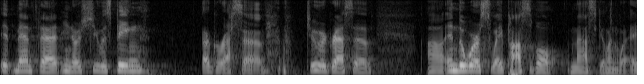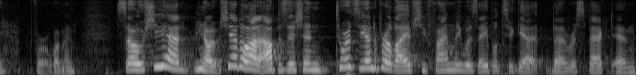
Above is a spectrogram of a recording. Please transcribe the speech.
it meant that you know she was being aggressive, too aggressive, uh, in the worst way possible, masculine way for a woman. So she had, you know, she had a lot of opposition. Towards the end of her life, she finally was able to get the respect and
